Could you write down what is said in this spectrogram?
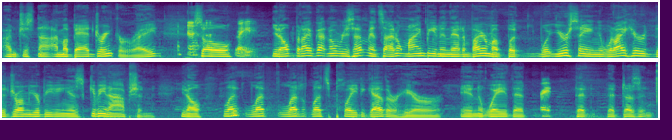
i'm just not i'm a bad drinker right so Right. you know but i've got no resentments i don't mind being in that environment but what you're saying what i hear the drum you're beating is give me an option you know let let let let's play together here in a way that Right. that that doesn't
